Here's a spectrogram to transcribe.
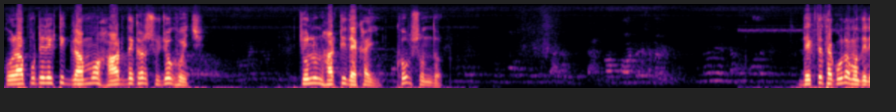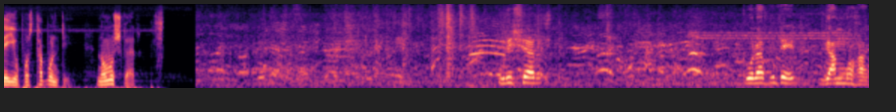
কোরাপুটের একটি গ্রাম্য হাট দেখার সুযোগ হয়েছে। চলুন হাটটি দেখাই, খুব সুন্দর। দেখতে থাকুন আমাদের এই উপস্থাপনটি। নমস্কার। উড়িষ্যার কোরাপুটের গ্রাম্য হাট।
